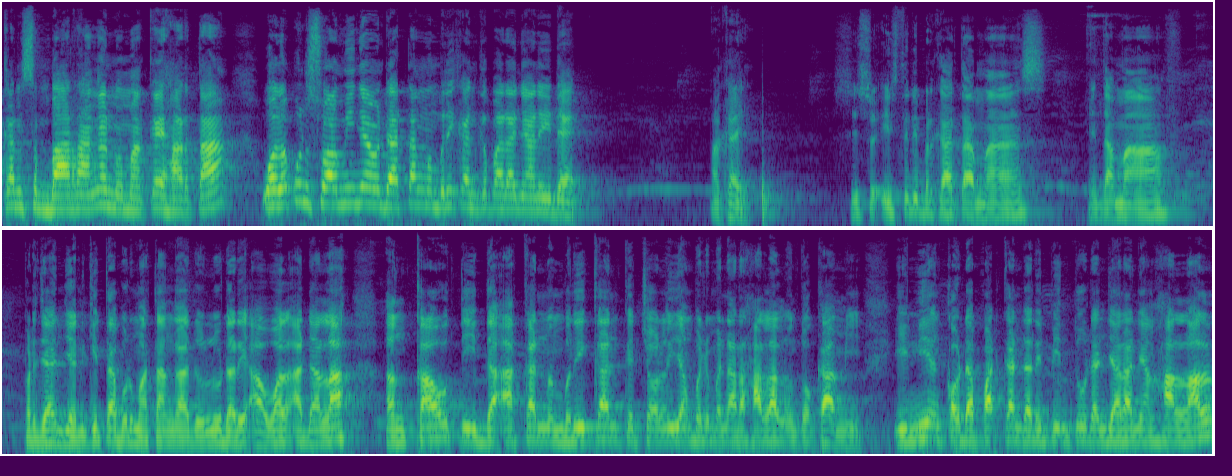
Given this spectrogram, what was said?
akan sembarangan memakai harta, walaupun suaminya datang memberikan kepadanya nih dek. Pakai. Si istri berkata, Mas, minta maaf, Perjanjian kita berumah tangga dulu dari awal adalah engkau tidak akan memberikan kecuali yang benar-benar halal untuk kami. Ini engkau dapatkan dari pintu dan jalan yang halal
